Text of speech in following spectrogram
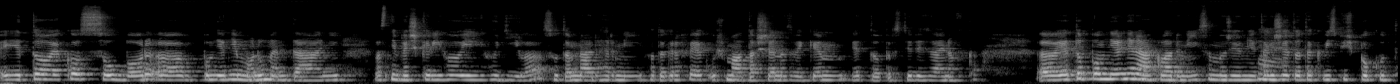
je to jako soubor poměrně monumentální vlastně veškerého jejího díla. Jsou tam nádherné fotografie, jak už má Tašen zvykem, je to prostě designovka. Je to poměrně nákladný samozřejmě, hmm. takže je to takový spíš pokud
